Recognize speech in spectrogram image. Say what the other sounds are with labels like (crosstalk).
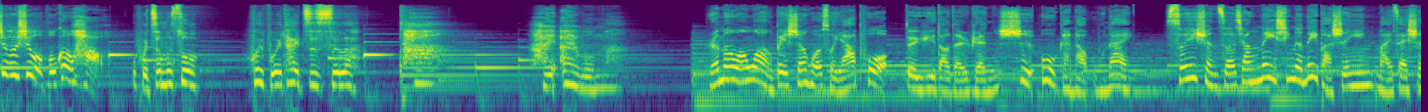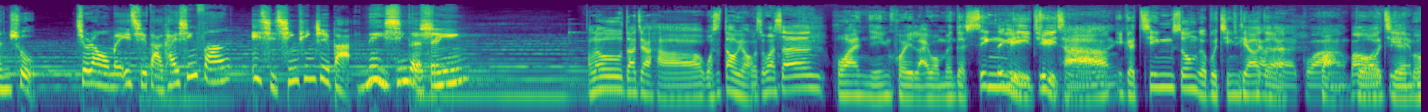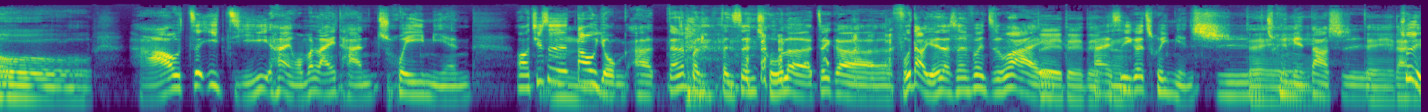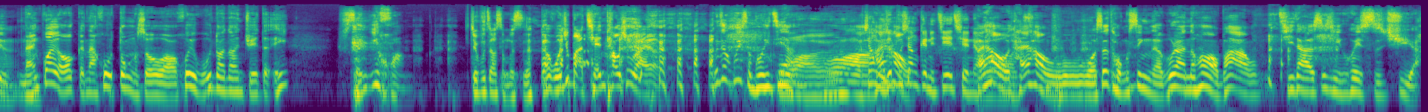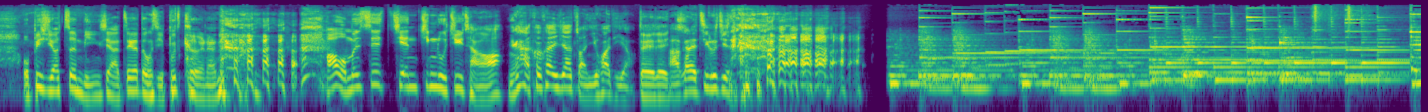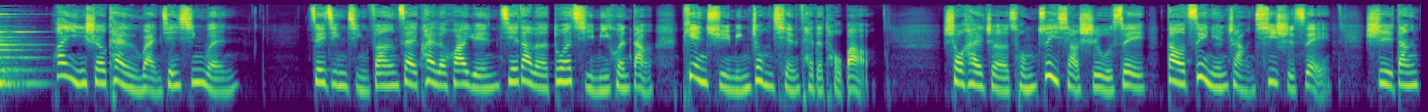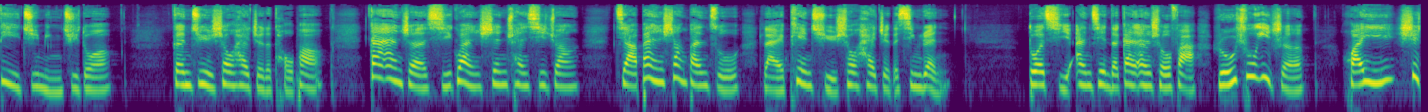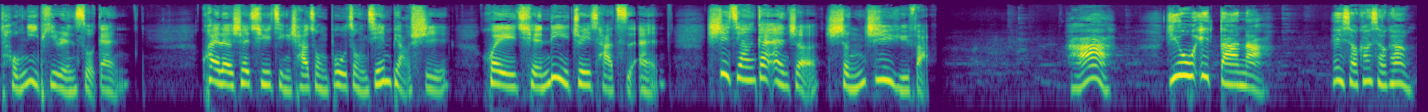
是不是我不够好？我这么做会不会太自私了？他还爱我吗？人们往往被生活所压迫，对遇到的人事物感到无奈，所以选择将内心的那把声音埋在深处。就让我们一起打开心房，一起倾听这把内心的声音。Hello，大家好，我是道友，我是花生，欢迎回来我们的心理剧场，一个轻松而不轻佻的广播节目。。好，这一集嗨，我们来谈催眠。哦，其实道勇啊、呃，当然本 (laughs) 本身除了这个辅导员的身份之外，对对对他也是一个催眠师、对催眠大师，对所以难怪我，跟他互动的时候哦，会无端端觉得，哎，神一晃，(laughs) 就不知道什么事。然 (laughs) 后我就把钱掏出来了，(laughs) 我说为什么会这样？哇，这样我就不想跟你借钱了。还好我还好，我我是同性的，不然的话，我怕其他的事情会失去啊。我必须要证明一下这个东西不可能。(laughs) 好，我们是先进入剧场哦。你看，快快一下转移话题啊！对对好，刚才进入剧场。欢迎收看晚间新闻。最近，警方在快乐花园接到了多起迷魂党骗取民众钱财的投报，受害者从最小十五岁到最年长七十岁，是当地居民居多。根据受害者的投报，干案者习惯身穿西装，假扮上班族来骗取受害者的信任。多起案件的干案手法如出一辙，怀疑是同一批人所干。快乐社区警察总部总监表示，会全力追查此案，是将该案者绳之于法。啊，又一单呐、哎，小康，小康，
